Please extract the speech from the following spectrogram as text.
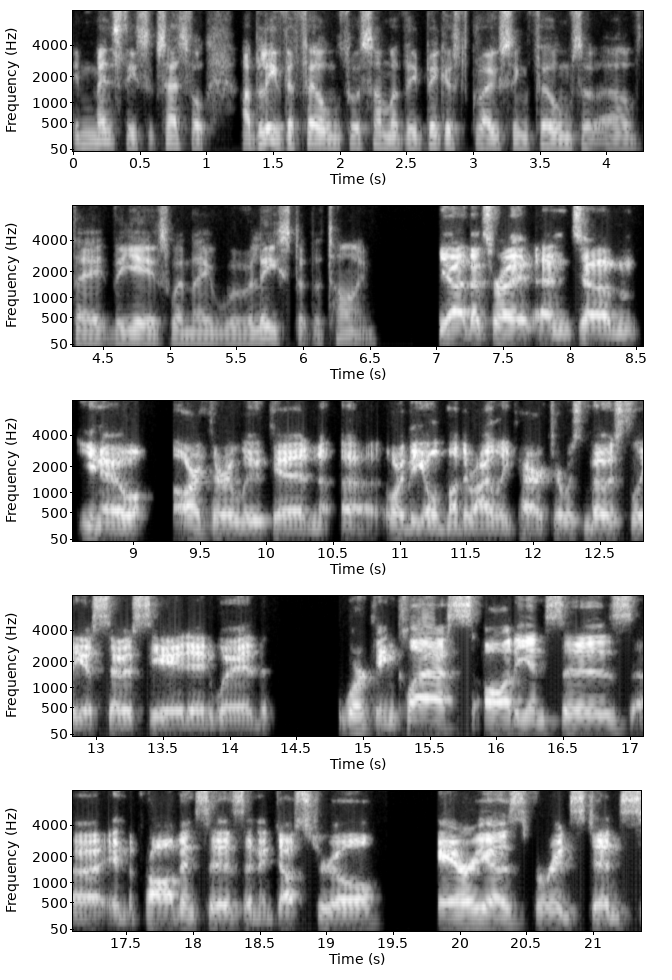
immensely successful. I believe the films were some of the biggest grossing films of, of their, the years when they were released at the time. Yeah, that's right. And, um, you know, Arthur Lucan, uh, or the old Mother Riley character, was mostly associated with working class audiences uh, in the provinces and industrial areas. For instance,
